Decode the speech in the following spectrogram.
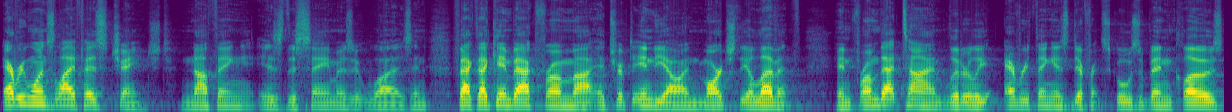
Everyone's life has changed. Nothing is the same as it was. In fact, I came back from uh, a trip to India on March the 11th. And from that time, literally everything is different. Schools have been closed.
